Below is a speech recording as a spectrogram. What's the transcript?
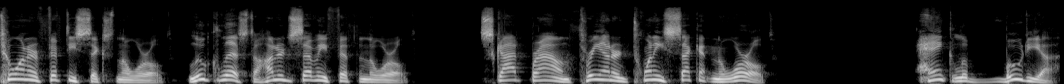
256th in the world. Luke List, 175th in the world. Scott Brown, 322nd in the world. Hank Labudia,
